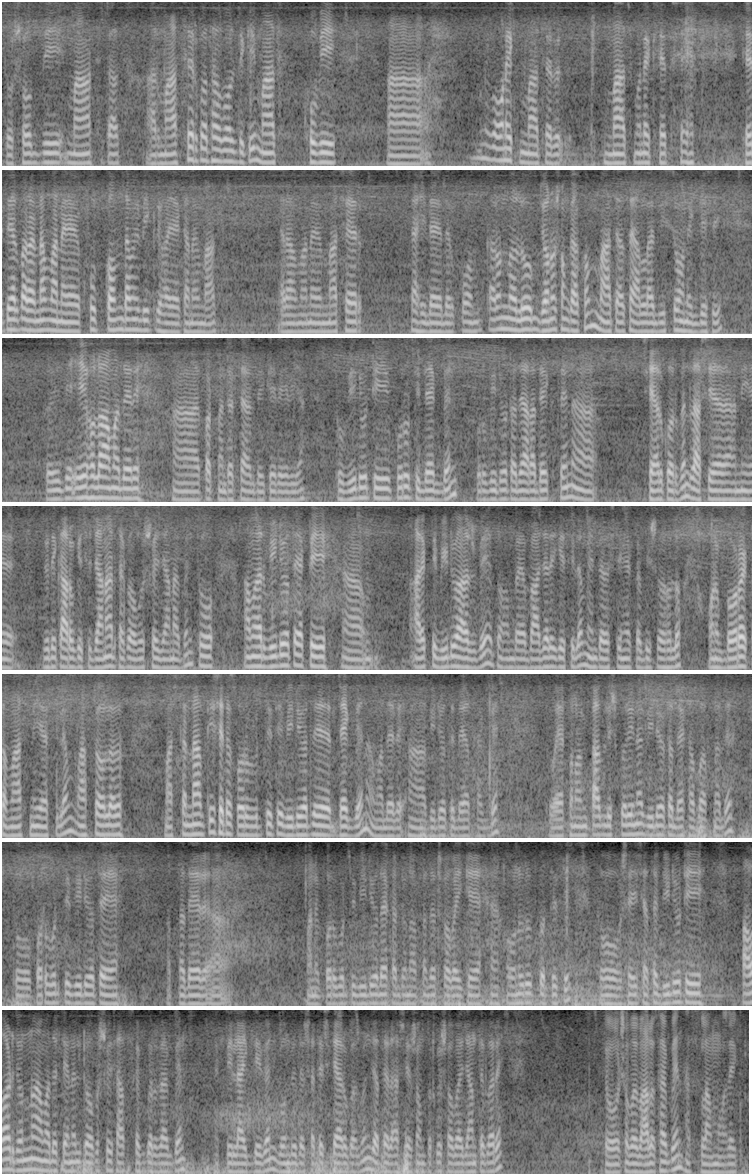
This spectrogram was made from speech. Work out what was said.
তো সবজি, মাছ, টাছ আর মাছের কথা বলতে কি? মাছ খুবই মানে অনেক মাছের মাছ মানে খেতে খেতে আর পারে না মানে খুব কম দামে বিক্রি হয় এখানে মাছ। এরা মানে মাছের চাহিদা এদের কম, কারণ লোক, জনসংখ্যা কম, মাছ আছে, আল্লাহ দিচ্ছে অনেক বেশি। তো এই যে এই হলো আমাদের অ্যাপার্টমেন্টের চারদিকের এরিয়া তো ভিডিওটি পুরোটি দেখবেন, পুরো ভিডিওটা যারা দেখছেন শেয়ার করবেন। রাশিয়া নিয়ে যদি কারও কিছু জানার থাকে, অবশ্যই জানাবেন। তো আমার ভিডিওতে একটি আরেকটি ভিডিও আসবে, তো আমরা বাজারে গেছিলাম। ইন্টারেস্টিং একটা বিষয় হলো, অনেক বড় একটা মাছ নিয়ে আসছিলাম। মাছটা হলো, মাছটার নাম কি সেটা পরবর্তীতে ভিডিওতে দেখবেন, আমাদের ভিডিওতে দেওয়া থাকবে। তো এখন আমি পাবলিশ করি না, ভিডিওটা দেখাবো আপনাদের। তো পরবর্তী ভিডিওতে আপনাদের মানে পরবর্তী ভিডিও দেখার জন্য আপনাদের সবাইকে অনুরোধ করতেছি। তো সেই সাথে ভিডিওটি পাওয়ার জন্য আমাদের চ্যানেলটি অবশ্যই সাবস্ক্রাইব করে রাখবেন, একটি লাইক দেবেন, বন্ধুদের সাথে শেয়ার করবেন যাতে রাশিয়া সম্পর্কে সবাই জানতে পারে। তো সবাই ভালো থাকবেন, আসসালামু আলাইকুম।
